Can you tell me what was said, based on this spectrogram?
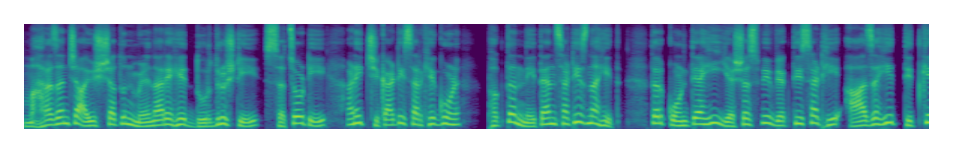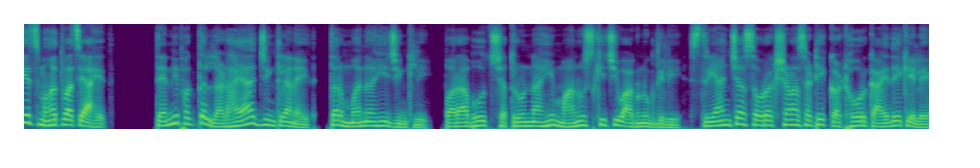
महाराजांच्या आयुष्यातून मिळणारे हे दूरदृष्टी सचोटी आणि चिकाटीसारखे गुण फक्त नेत्यांसाठीच नाहीत तर कोणत्याही यशस्वी व्यक्तीसाठी आजही तितकेच महत्त्वाचे आहेत. त्यांनी फक्त लढायाच जिंकल्या नाहीत तर मनही जिंकली. पराभूत शत्रूंनाही माणुसकीची वागणूक दिली स्त्रियांच्या संरक्षणासाठी कठोर कायदे केले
